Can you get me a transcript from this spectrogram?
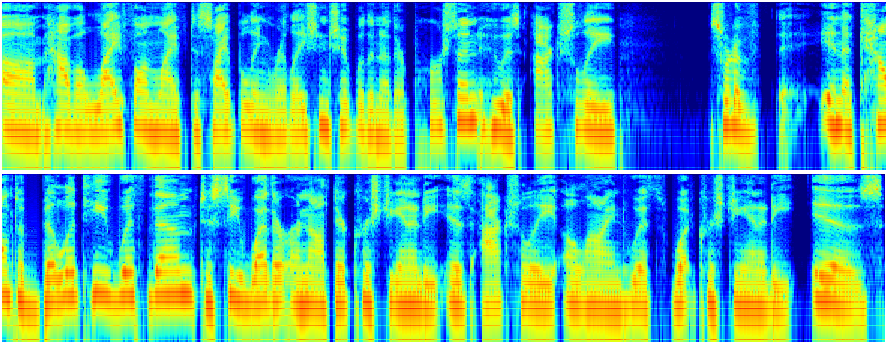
um, have a life on life discipling relationship with another person who is actually sort of in accountability with them to see whether or not their Christianity is actually aligned with what Christianity is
